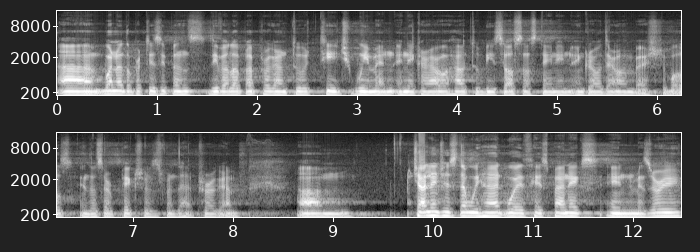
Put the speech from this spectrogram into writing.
Uh, one of the participants developed a program to teach women in Nicaragua how to be self-sustaining and grow their own vegetables, and those are pictures from that program. Um, challenges that we had with Hispanics in Missouri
